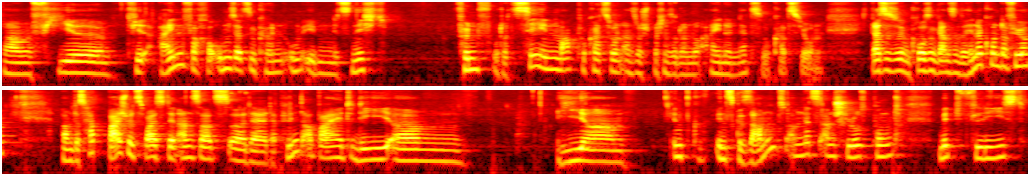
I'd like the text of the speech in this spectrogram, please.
äh, viel, viel einfacher umsetzen können, um eben jetzt nicht fünf oder zehn Marktlokationen anzusprechen, sondern nur eine Netzlokation. Das ist im Großen und Ganzen der Hintergrund dafür. Ähm, das hat beispielsweise den Ansatz äh, der, der Blindarbeit, die ähm, hier in, insgesamt am Netzanschlusspunkt mitfließt,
